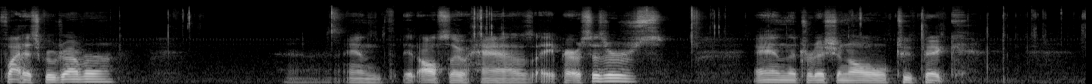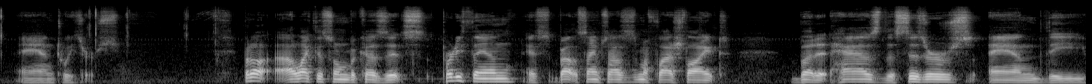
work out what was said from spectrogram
flathead screwdriver. And it also has a pair of scissors and the traditional toothpick and tweezers. But I, I, like this one because it's pretty thin. It's about the same size as my flashlight but it has the scissors and the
